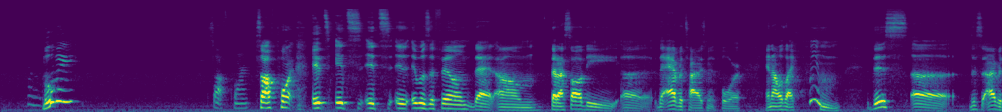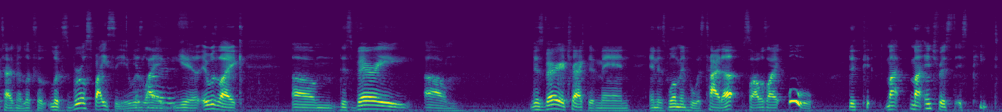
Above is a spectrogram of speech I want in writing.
movie Soft porn. soft porn it's it's it's it, it was a film that um that I saw the uh the advertisement for and I was like hmm this uh this advertisement looks looks real spicy it was It like was. yeah it was like um this very um this very attractive man and this woman who was tied up so I was like ooh the my my interest is piqued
